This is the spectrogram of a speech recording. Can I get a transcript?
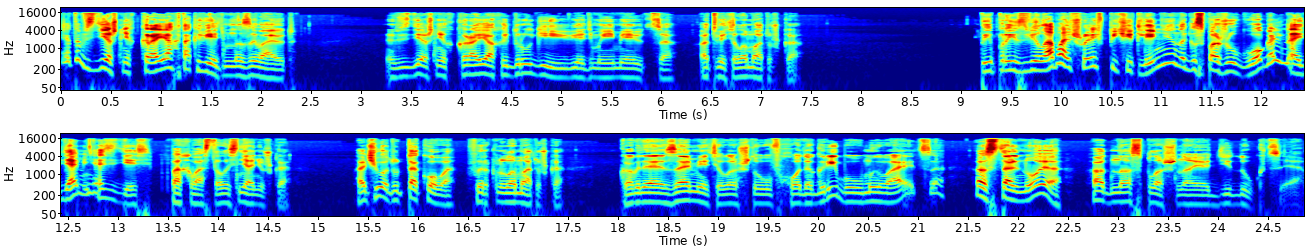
Это в здешних краях так ведьм называют». «В здешних краях и другие ведьмы имеются», — ответила матушка. «Ты произвела большое впечатление на госпожу Гоголь, найдя меня здесь», — похвасталась нянюшка. «А чего тут такого?» — фыркнула матушка. «Когда я заметила, что у входа гриба умывается, остальное — одна сплошная дедукция».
